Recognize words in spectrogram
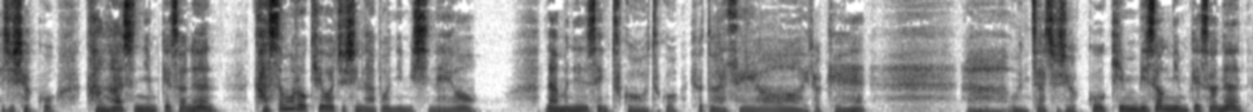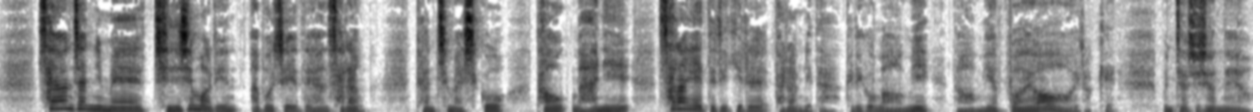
해주셨고, 강하수님께서는 가슴으로 키워주신 아버님이시네요. 남은 인생 두고두고 효도하세요. 이렇게, 아, 문자 주셨고, 김미성님께서는 사연자님의 진심 어린 아버지에 대한 사랑, 변치 마시고 더욱 많이 사랑해드리기를 바랍니다. 그리고 마음이 너무 예뻐요. 이렇게 문자 주셨네요.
